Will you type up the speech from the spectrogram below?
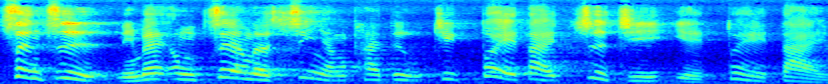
甚至你们用这样的信仰态度去对待自己，也对待。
